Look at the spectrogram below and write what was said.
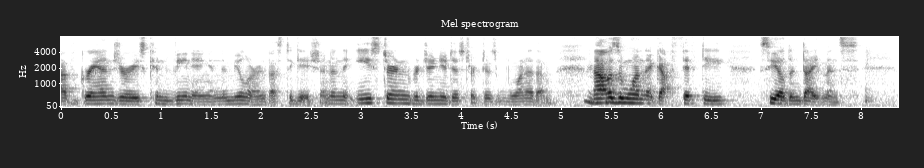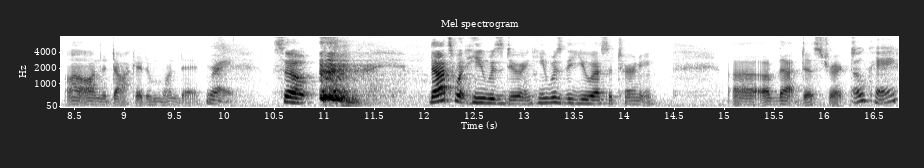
have grand juries convening in the Mueller investigation, and the Eastern Virginia District is one of them. That Mhm. was the one that got 50 sealed indictments uh, on the docket in one day. Right. So that's what he was doing. He was the U.S. attorney uh, of that district. Okay.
